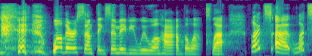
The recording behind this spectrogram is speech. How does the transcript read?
well, there is something, so maybe we will have the last laugh. Let's uh, let's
